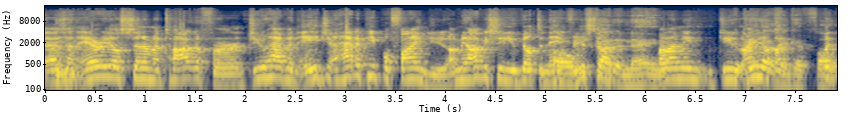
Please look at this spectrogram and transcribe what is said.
as an aerial cinematographer, do you have an agent? How do people find you? I mean, obviously you built a name Oh, for yourself. got a name. But I mean, do you? I know, but.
